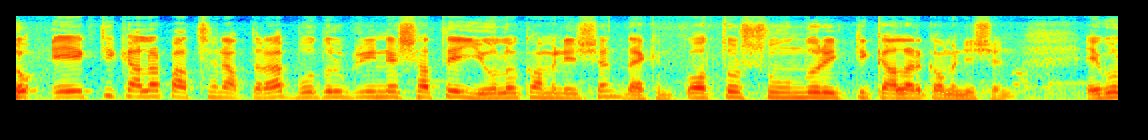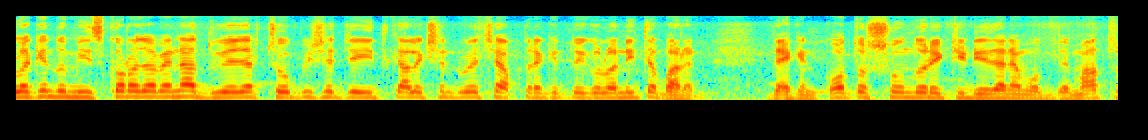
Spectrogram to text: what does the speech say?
তো একটি কালার পাচ্ছেন আপনারা, বোতল গ্রিনের সাথে ইয়েলো কম্বিনেশন দেখেন কত সুন্দর একটি কালার কম্বিনেশন এগুলো কিন্তু মিস করা যাবে না, দুই হাজার চব্বিশের যে ঈদ কালেকশন রয়েছে, আপনারা কিন্তু এগুলো নিতে পারেন। দেখেন কত সুন্দর একটি ডিজাইনের মধ্যে, মাত্র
